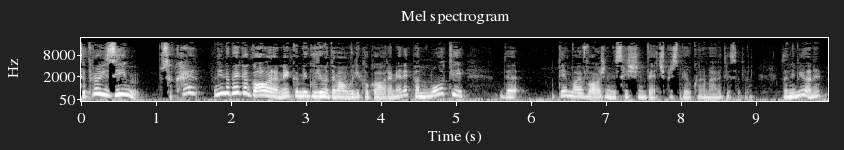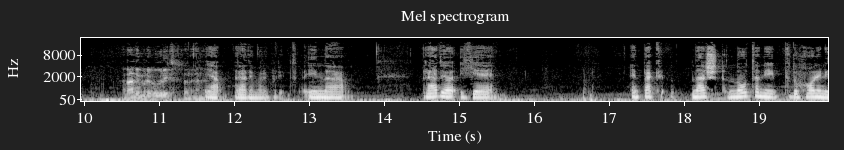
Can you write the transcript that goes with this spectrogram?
se prav izim, zakaj ni nobenega govora, ne, ko mi govorimo, da imamo veliko govora. Mene pa moti, da v tej moje vožnji ne slišim več prispevkov na Mali 22. Zanimivo, ne? Radio mora govoriti. Torej, ne? Ja, radio mora govoriti. In uh, radio je en tak naš notranji poduhovljeni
